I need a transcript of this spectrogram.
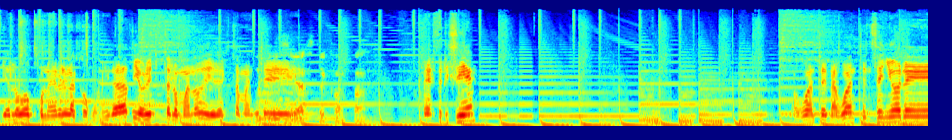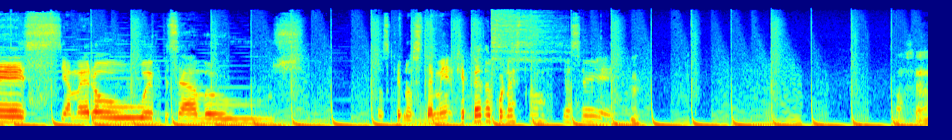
Ya lo voy a poner en la comunidad y ahorita te lo mando Te directamente. compa. Me fricié. Aguanten, aguanten, señores. Ya mero empezamos. Los que nos estén. ¿Qué pedo con esto? Ya sé. No sé.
